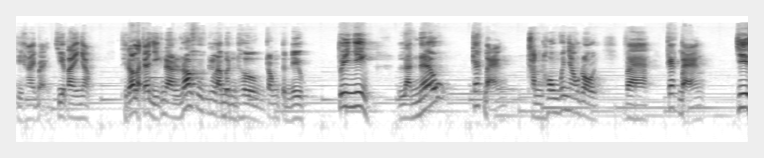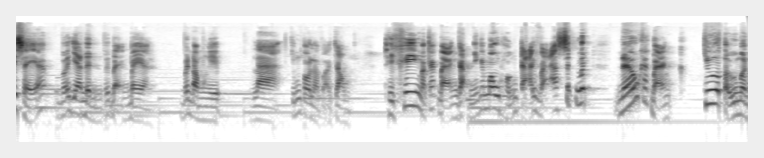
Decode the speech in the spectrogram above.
thì hai bạn chia tay nhau. Thì đó là cái diễn ra rất là bình thường trong tình yêu. Tuy nhiên là nếu các bạn thành hôn với nhau rồi và các bạn chia sẻ với gia đình với bạn bè với đồng nghiệp là chúng tôi là vợ chồng thì khi mà các bạn gặp những cái mâu thuẫn cãi vã xích mích nếu các bạn chưa tự mình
